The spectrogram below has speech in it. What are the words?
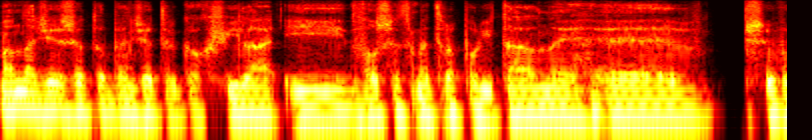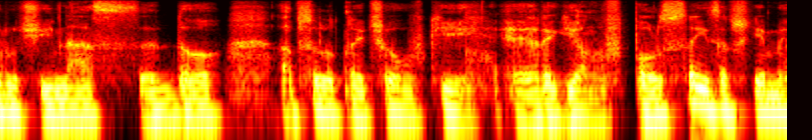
mam nadzieję, że to będzie tylko chwila i dworzec metropolitalny y, przywróci nas do absolutnej czołówki e, regionów w Polsce i zaczniemy,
